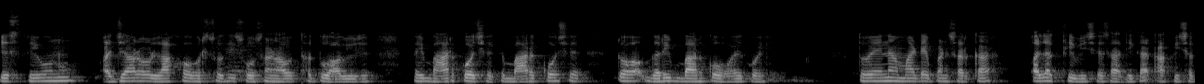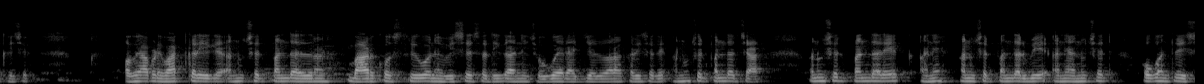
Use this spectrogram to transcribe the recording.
જે સ્ત્રીઓનું હજારો, લાખો વર્ષોથી શોષણ થતું આવ્યું છે, ભાઈ બાળકો છે કે બાળકો છે, તો ગરીબ બાળકો હોય કોઈ, તો એના માટે પણ સરકાર અલગથી વિશેષ અધિકાર આપી શકે છે. હવે આપણે વાત કરીએ કે અનુચ્છેદ પંદર ત્રણ બાળકો સ્ત્રીઓને વિશેષ અધિકારની જોગવાઈ રાજ્ય દ્વારા કરી શકે. અનુચ્છેદ પંદર ચાર, અનુચ્છેદ પંદર એક અને અનુચ્છેદ પંદર બે અને અનુચ્છેદ ઓગણત્રીસ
